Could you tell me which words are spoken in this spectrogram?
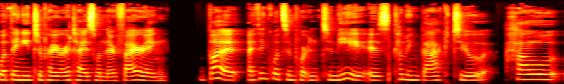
what they need to prioritize when they're firing. But I think what's important to me is coming back to how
